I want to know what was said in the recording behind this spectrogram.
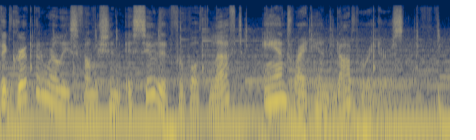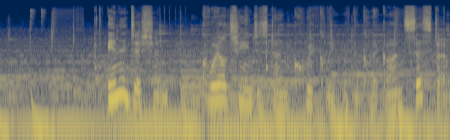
The grip and release function is suited for both left and right handed operators. In addition, coil change is done quickly with the click on system.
